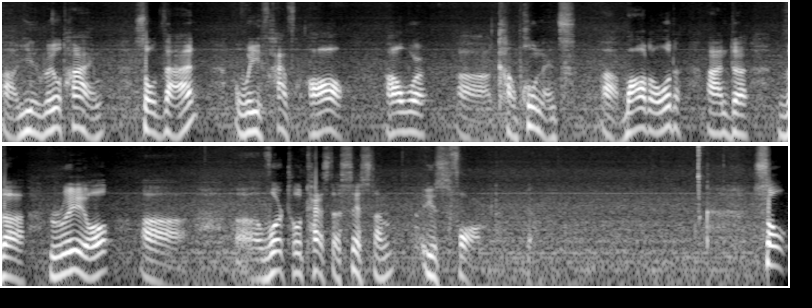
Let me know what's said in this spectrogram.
uh, in real time. So then we have all our uh, components uh, modeled and uh, the real uh, virtual test system is formed. Yeah. So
